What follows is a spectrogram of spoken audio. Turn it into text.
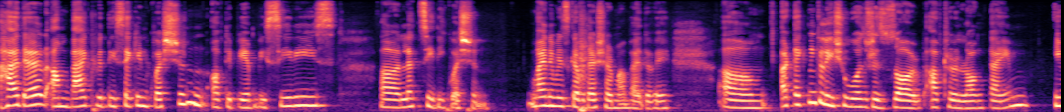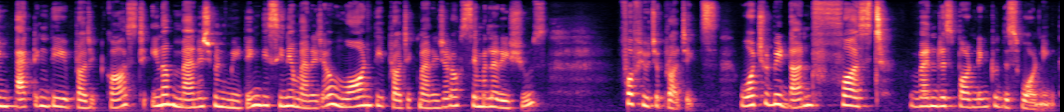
Hi there, I'm back with the second question of the PMP series. Uh, let's see the question. My name is Kavita Sharma, by the way. Um, a technical issue was resolved after a long time, impacting the project cost. In a management meeting, the senior manager warned the project manager of similar issues for future projects. What should be done first when responding to this warning?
